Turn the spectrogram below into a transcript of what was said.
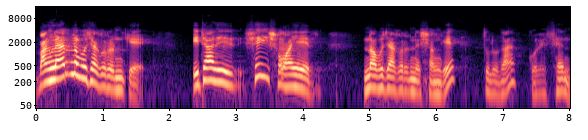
বাংলার নবজাগরণকে, ইটালির সেই সময়ের নবজাগরণের সঙ্গে তুলনা করেছেন।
